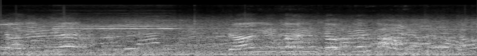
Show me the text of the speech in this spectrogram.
जानिए जानिए सबके काम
